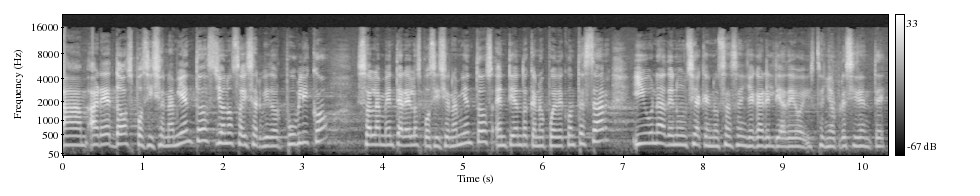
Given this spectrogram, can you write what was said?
Haré dos posicionamientos. Yo no soy servidor público, solamente haré los posicionamientos. Entiendo que no puede contestar. Y una denuncia que nos hacen llegar el día de hoy, señor presidente.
